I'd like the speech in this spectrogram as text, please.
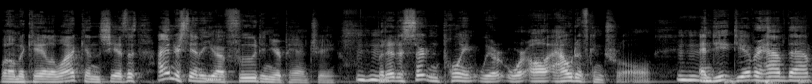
well, Michaela Watkins, she has this. I understand that you mm-hmm. have food in your pantry, but at a certain point, we're we're all out of control. And do you, do you ever have that?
